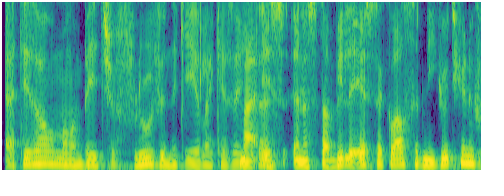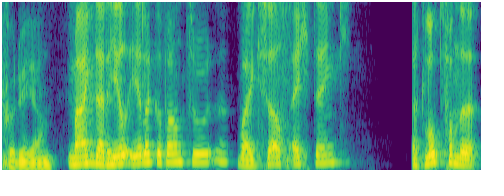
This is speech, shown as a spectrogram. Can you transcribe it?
Het is allemaal een beetje vloe, vind ik eerlijk gezegd. Maar hè. is een stabiele eerste klasser niet goed genoeg voor u, Jan? Mag ik daar heel eerlijk op antwoorden? Wat ik zelf echt denk? Het lot van de,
